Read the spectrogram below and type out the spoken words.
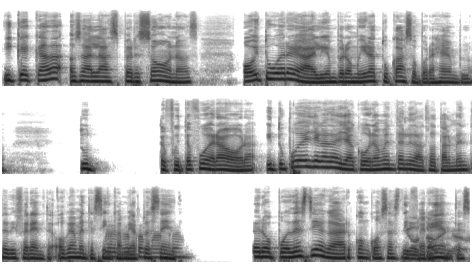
Y que cada, o sea, las personas, hoy tú eres alguien, pero mira tu caso, por ejemplo, tú te fuiste fuera ahora y tú puedes llegar de allá con una mentalidad totalmente diferente, obviamente sin cambiar tu esencia, pero puedes llegar con cosas diferentes.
